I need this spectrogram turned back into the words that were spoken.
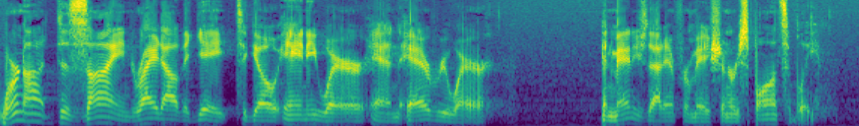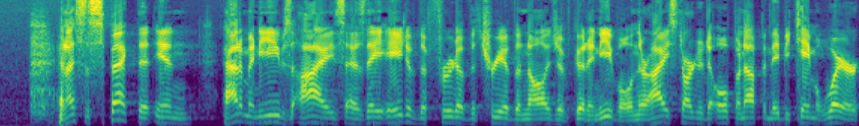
we're not designed right out of the gate to go anywhere and everywhere and manage that information responsibly. And I suspect that in Adam and Eve's eyes, as they ate of the fruit of the tree of the knowledge of good and evil, and their eyes started to open up and they became aware,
